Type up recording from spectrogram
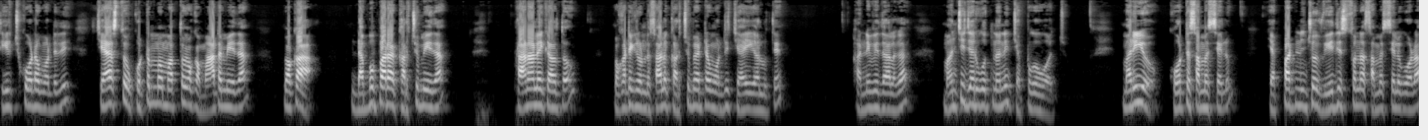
తీర్చుకోవడం వంటిది చేస్తూ కుటుంబం మొత్తం ఒక మాట మీద ఒక డబ్బు పర ఖర్చు మీద ప్రణాళికలతో ఒకటికి రెండు సార్లు ఖర్చు పెట్టడం వంటి చేయగలిగితే అన్ని విధాలుగా మంచి జరుగుతుందని చెప్పుకోవచ్చు. మరియు కోర్టు సమస్యలు ఎప్పటి నుంచో వేధిస్తున్న సమస్యలు కూడా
